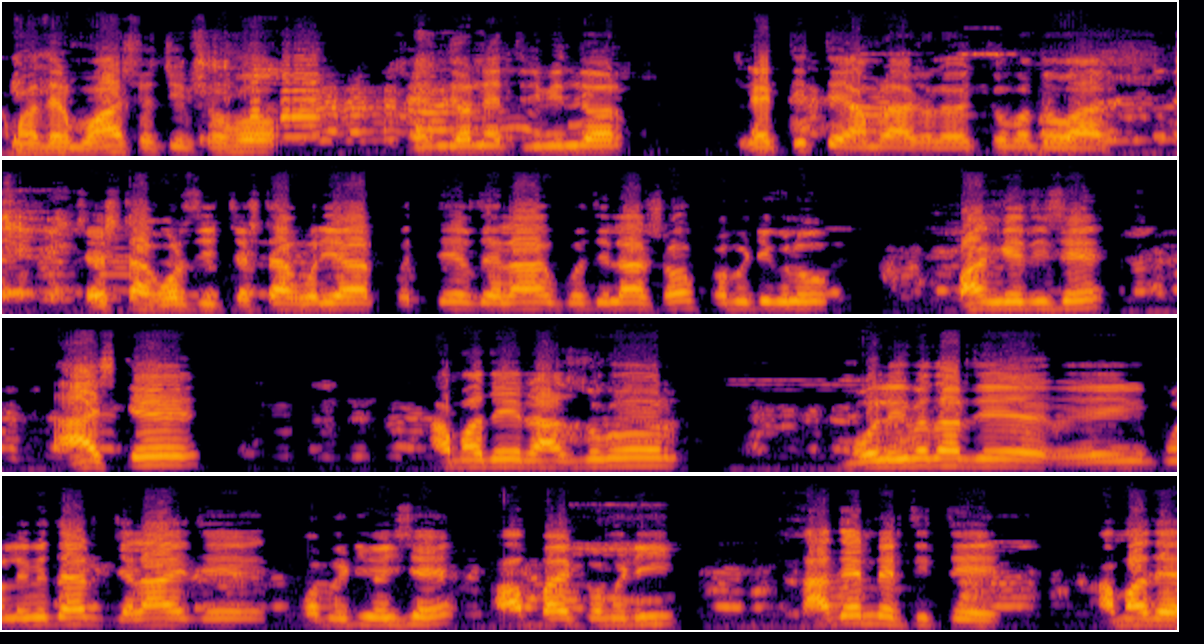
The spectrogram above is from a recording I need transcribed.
আমাদের মহাসচিব সহ কেন্দ্রীয় নেতৃবৃন্দর নেতৃত্বে আমরা আসলে ঐক্যবদ্ধ হওয়ার চেষ্টা করছি। চেষ্টা করি আর প্রত্যেক জেলা, উপজেলা সব কমিটিগুলো ভাঙিয়ে দিছে। আজকে আমাদের রাজনগর মৌলিবাজার যে, এই মৌলিবাজার জেলায় যে কমিটি হয়েছে, আহ্বায়ক কমিটি, তাদের নেতৃত্বে আমাদের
